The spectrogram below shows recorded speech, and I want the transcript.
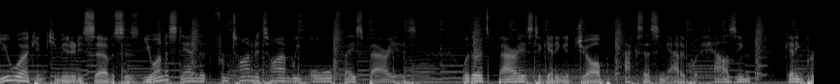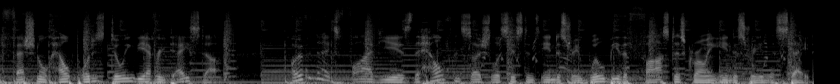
you work in community services, you understand that from time to time we all face barriers. Whether it's barriers to getting a job, accessing adequate housing, getting professional help, or just doing the everyday stuff. Over the next five years, the health and social assistance industry will be the fastest growing industry in the state,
